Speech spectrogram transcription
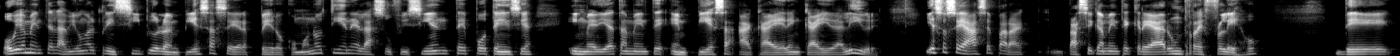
Obviamente el avión al principio lo empieza a hacer, pero como no tiene la suficiente potencia, inmediatamente empieza a caer en caída libre. Y eso se hace para básicamente crear un reflejo de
